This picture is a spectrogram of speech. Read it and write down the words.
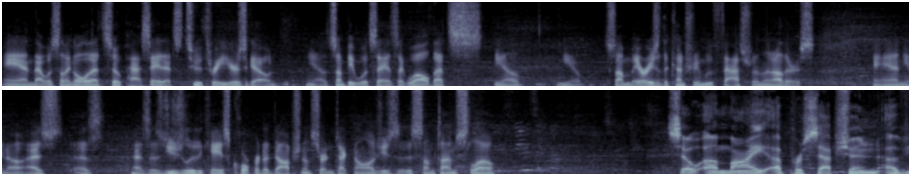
and that was something. Oh, that's so passe. That's two three years ago. You know, some people would say it's like, well, that's you know, you know, some areas of the country move faster than others, and you know, as as as is usually the case, corporate adoption of certain technologies is sometimes slow. So, uh, my uh, perception of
